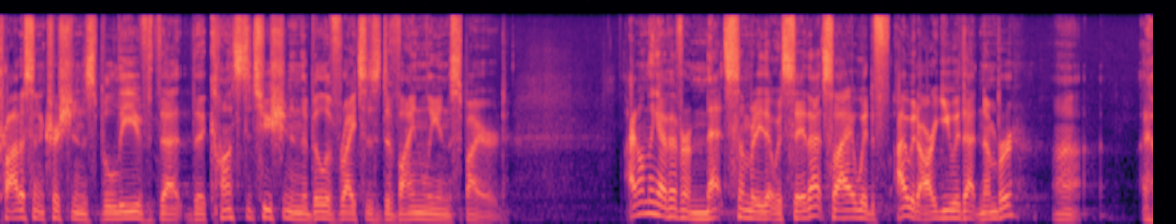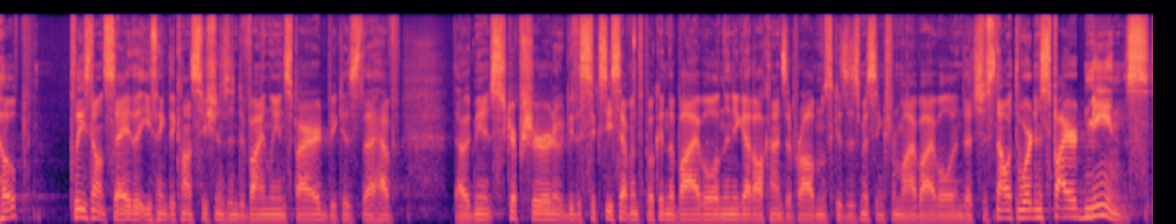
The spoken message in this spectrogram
Protestant Christians believe that the Constitution and the Bill of Rights is divinely inspired. I don't think I've ever met somebody that would say that, so I would, I would argue with that number. Uh, I hope. Please don't say that you think the Constitution is divinely inspired because that, have, that would mean it's scripture and it would be the 67th book in the Bible, and then you got all kinds of problems because it's missing from my Bible, and that's just not what the word inspired means.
